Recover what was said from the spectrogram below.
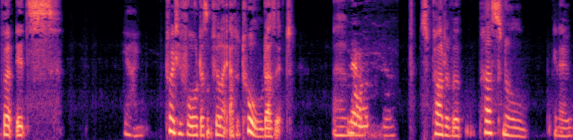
But it's, yeah, 24 doesn't feel like that at all, does it? Um, No. no. It's part of a personal, you know,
